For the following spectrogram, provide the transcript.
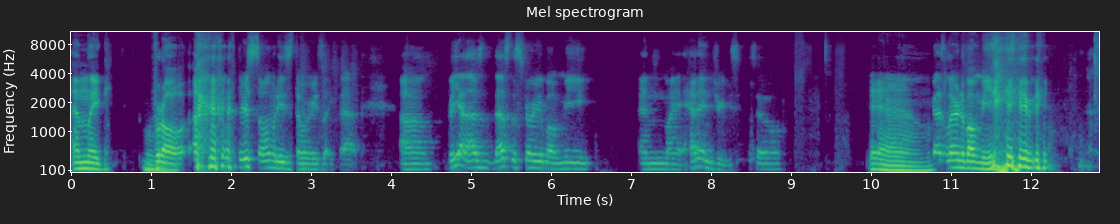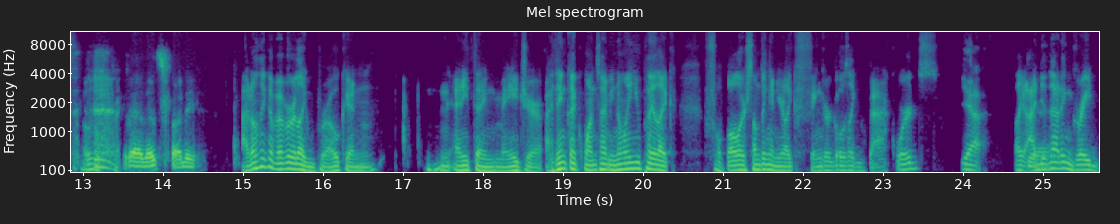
and like, bro, there's so many stories like that. Um, but yeah, that's that's the story about me and my head injuries. So, yeah, you guys learned about me. yeah, that's funny. I don't think I've ever like broken anything major. I think like one time, you know, when you play like football or something and your like finger goes like backwards. Yeah. Like yeah. I did that in grade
